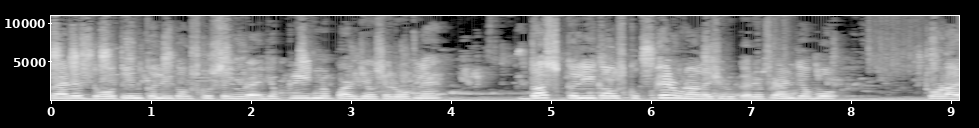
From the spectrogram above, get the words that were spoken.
पहले दो तीन कली का उसको सही उड़ाएँ। जब क्रीज में पड़ जाए, उसे रोक लें। दस कली का उसको फिर उड़ाना शुरू करें फ्रेंड जब वो थोड़ा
